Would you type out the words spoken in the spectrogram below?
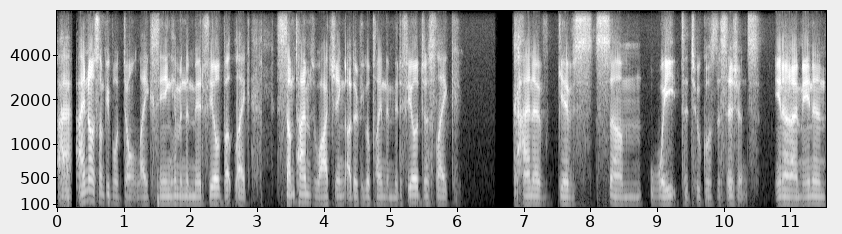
I, I know some people don't like seeing him in the midfield, but like sometimes watching other people play in the midfield just like kind of gives some weight to Tuchel's decisions. You know what I mean? And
